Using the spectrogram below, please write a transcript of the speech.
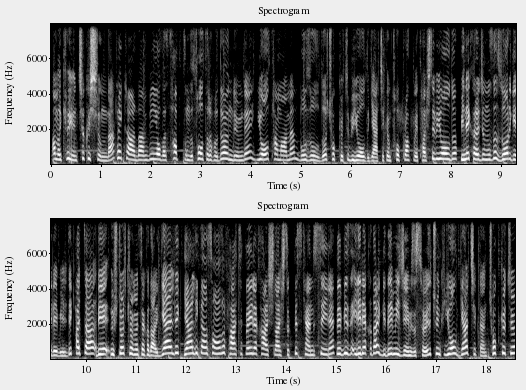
Ama köyün çıkışında tekrardan bir yola saptığımda sol tarafa döndüğümde yol tamamen bozuldu. Çok kötü bir yoldu gerçekten. Toprak ve taşlı bir yoldu. Binek aracımızla zor gelebildik. Hatta bir 3-4 kilometre kadar geldik. Geldikten sonra da Fatih Bey ile karşılaştık biz kendisiyle ve biz ileriye kadar gidemeyeceğimizi söyledi. Çünkü yol gerçekten çok kötü.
